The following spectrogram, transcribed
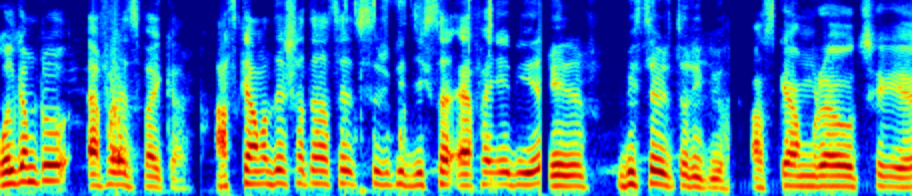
welcome to FRS biker আজকে আমাদের সাথে আছে সুজুকি জিক্সার এফআই এবিএ এর বিস্তারিত রিভিউ আজকে আমরা হচ্ছে গিয়ে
